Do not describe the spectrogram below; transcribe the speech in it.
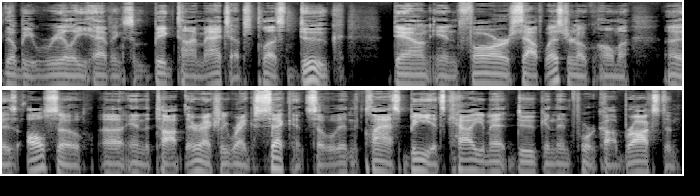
they'll be really having some big time matchups. Plus, Duke down in far southwestern Oklahoma uh, is also uh, in the top. They're actually ranked second. So in the Class B, it's Calumet, Duke, and then Fort Cobb Broxton.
